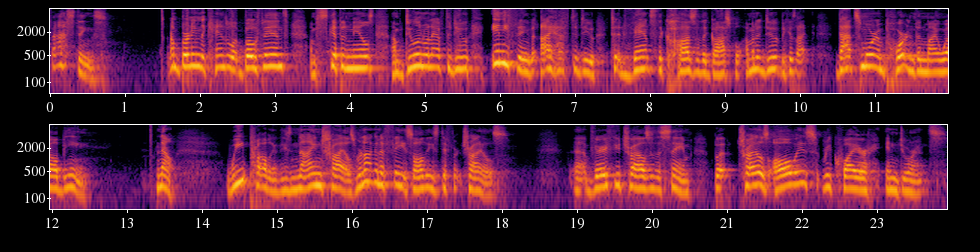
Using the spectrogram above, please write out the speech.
fastings. I'm burning the candle at both ends. I'm skipping meals. I'm doing what I have to do. Anything that I have to do to advance the cause of the gospel, I'm going to do it because I, that's more important than my well being. Now, we probably, these nine trials, we're not going to face all these different trials. Uh, very few trials are the same, but trials always require endurance.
